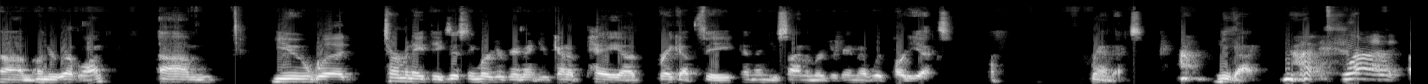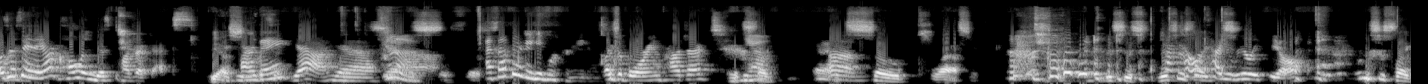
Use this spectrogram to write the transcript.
um, under Revlon, um, you would terminate the existing merger agreement. You kind of pay a breakup fee, and then you sign the merger agreement with Party X, Rand X, new guy. Uh, Warren I was gonna say they are calling this Project X. Yes, Are they? Yeah, yeah. Yeah. I thought they were going to get more creative. Like the boring project. it's Yeah. like Um, it's so classic. This is this Chuck, is tell like us how you really feel. This is like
